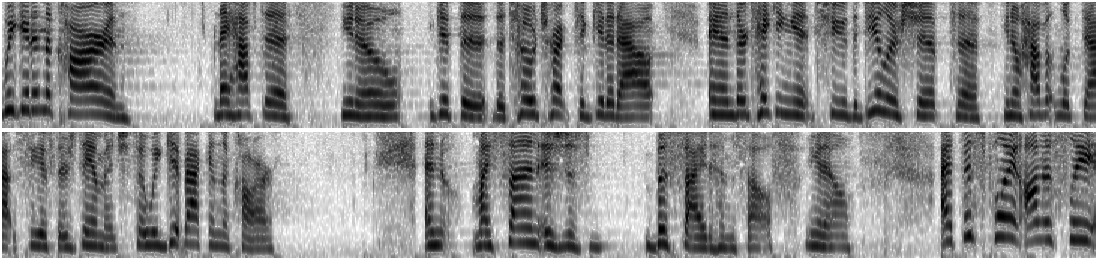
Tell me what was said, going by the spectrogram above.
we get in the car, and they have to, you know, get the, the tow truck to get it out and they're taking it to the dealership to, you know, have it looked at, see if there's damage. So we get back in the car and my son is just beside himself, you know. At this point, honestly,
